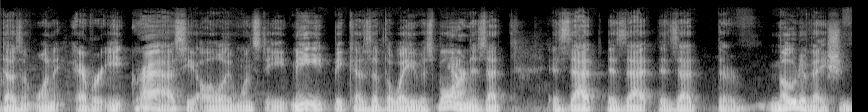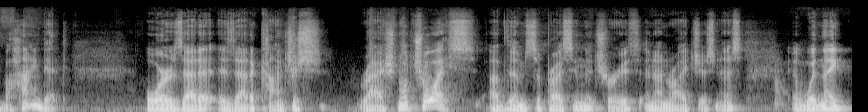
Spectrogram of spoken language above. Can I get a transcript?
doesn't want to ever eat grass. He only wants to eat meat because of the way he was born. Is that is that is that is that the motivation behind it, or is that a, is that a conscious rational choice of them suppressing the truth and unrighteousness? And when they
